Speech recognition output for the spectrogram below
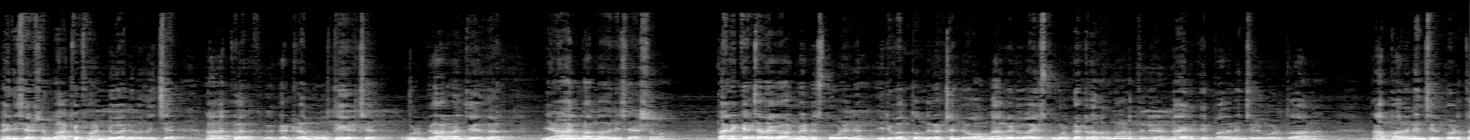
അതിനുശേഷം ബാക്കി ഫണ്ടും അനുവദിച്ച് ആ കെട്ടിടം പൂർത്തീകരിച്ച് ഉദ്ഘാടനം ചെയ്തത് ഞാൻ വന്നതിന് ശേഷമാണ്. പനക്കച്ചറ ഗവൺമെന്റ് സ്കൂളിന് ഇരുപത്തൊന്ന് ലക്ഷം രൂപ ഒന്നാം ഗഡുവായി സ്കൂൾ കെട്ടിട നിർമ്മാണത്തിന് രണ്ടായിരത്തി പതിനഞ്ചിൽ കൊടുത്തതാണ്. ആ പതിനഞ്ചിൽ കൊടുത്ത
